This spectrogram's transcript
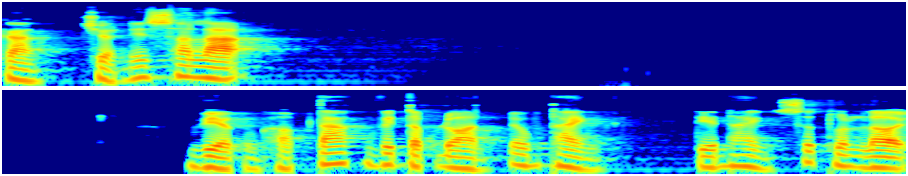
càng trở nên xa lạ. Việc hợp tác với tập đoàn Đông Thành tiến hành rất thuận lợi.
